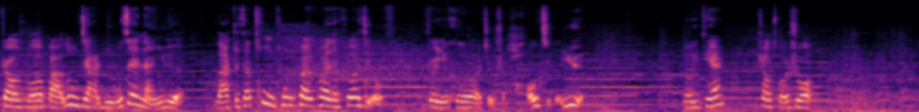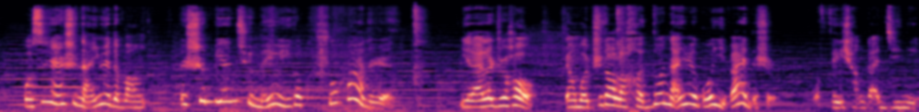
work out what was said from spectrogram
赵佗把陆贾留在南越，拉着他痛痛快快的喝酒，这一喝就是好几个月。有一天，赵佗说：“我虽然是南越的王，但身边却没有一个说话的人。你来了之后，让我知道了很多南越国以外的事，我非常感激你。”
